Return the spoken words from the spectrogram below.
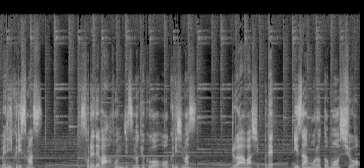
う。メリークリスマス。それでは本日の曲をお送りします。ルアーワーシップでいざもろとも主を。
